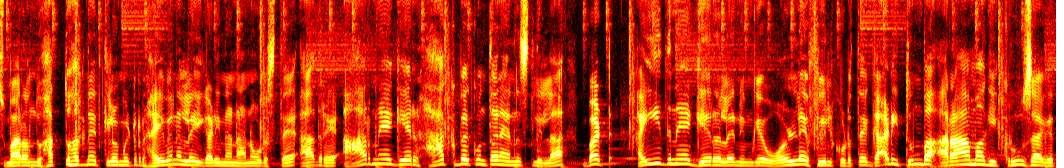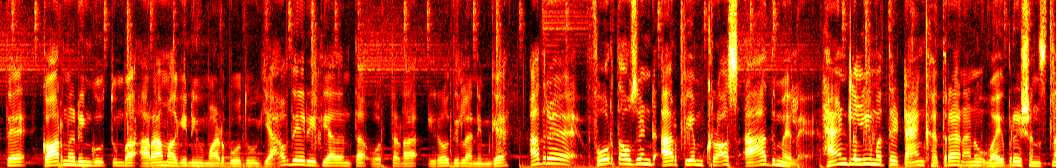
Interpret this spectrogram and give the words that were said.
ಸುಮಾರು ಒಂದು ಹತ್ತು ಹದಿನೈದು ಕಿಲೋಮೀಟರ್ ಹೈವೇನಲ್ಲೇ ಈ ಗಾಡಿನ ನಾನು ಓಡಿಸ್ತೆ ಆದ್ರೆ ಆರನೇ ಗೇರ್ ಹಾಕಬೇಕು ಅಂತಾನೆ ಅನಿಸ್ಲಿಲ್ಲ ಬಟ್ ಐದನೇ ಗೇರ್ ಅಲ್ಲೇ ನಿಮ್ಗೆ ಒಳ್ಳೆ ಫೀಲ್ ಕೊಡುತ್ತೆ. ಗಾಡಿ ತುಂಬಾ ಆರಾಮಾಗಿ ಕ್ರೂಸ್ ಆಗುತ್ತೆ. ಕಾರ್ನರಿಂಗು ತುಂಬಾ ಆರಾಮಾಗಿ ನೀವು ಮಾಡಬಹುದು ಯಾವುದೇ ರೀತಿಯಾದಂತ ಒತ್ತಡ ಇರೋದಿಲ್ಲ ನಿಮಗೆ. ಆದ್ರೆ four thousand R P M cross ಆದ್ಮೇಲೆ ಹ್ಯಾಂಡ್ಲಲ್ಲಿ ಮತ್ತೆ ಟ್ಯಾಂಕ್ ಹತ್ರ ನಾನು ವೈಬ್ರೇಷನ್ಸ್ನ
